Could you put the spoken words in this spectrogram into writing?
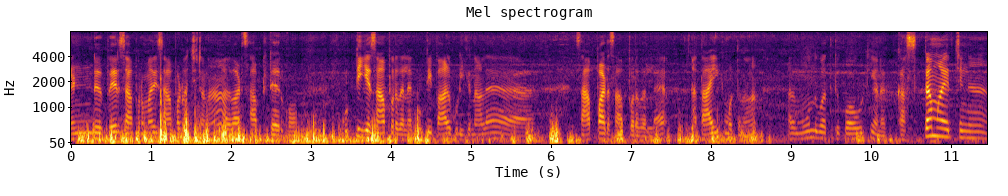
ரெண்டு பேர் சாப்பிட்ற மாதிரி சாப்பாடு வச்சுட்டோன்னா அது வாட்டு சாப்பிட்டுட்டே இருக்கும். குட்டிக்கு சாப்பிட்றதில்ல. குட்டி பால் குடிக்கிறனால சாப்பாடு சாப்பிட்றதில்ல. அது தாய்க்கு மட்டும்தான். அது மூந்து பார்த்துட்டு போகட்டு எனக்கு கஷ்டமாயிடுச்சுங்க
